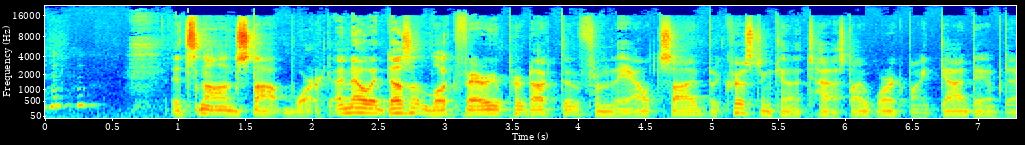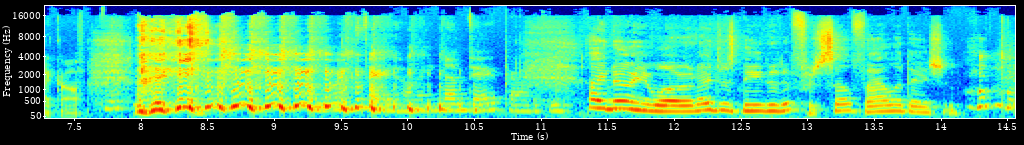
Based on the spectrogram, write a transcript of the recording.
it's nonstop work. I know it doesn't look very productive from the outside, but Kristen can attest. I work my goddamn dick off. Very hard, and I'm very proud of you. I know you are, and I just needed it for self validation.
